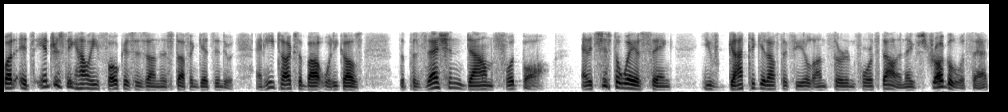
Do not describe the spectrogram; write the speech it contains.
But it's interesting how he focuses on this stuff and gets into it. And he talks about what he calls the possession down football. And it's just a way of saying you've got to get off the field on third and fourth down. And they've struggled with that,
